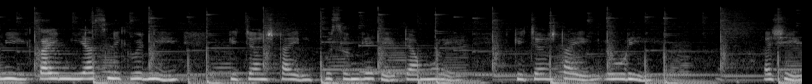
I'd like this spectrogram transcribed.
मी काही मी याच लिक्विडनी किचन स्टाईल पुसून घेते. त्यामुळे किचन स्टाईल एवढी अशी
